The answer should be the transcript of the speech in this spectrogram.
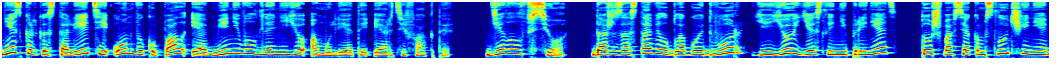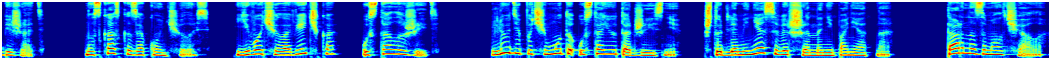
Несколько столетий он выкупал и обменивал для нее амулеты и артефакты. Делал все, даже заставил благой двор ее, если не принять, то уж во всяком случае не обижать. Но сказка закончилась. Его человечка устала жить. Люди почему-то устают от жизни, что для меня совершенно непонятно. Тарна замолчала,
